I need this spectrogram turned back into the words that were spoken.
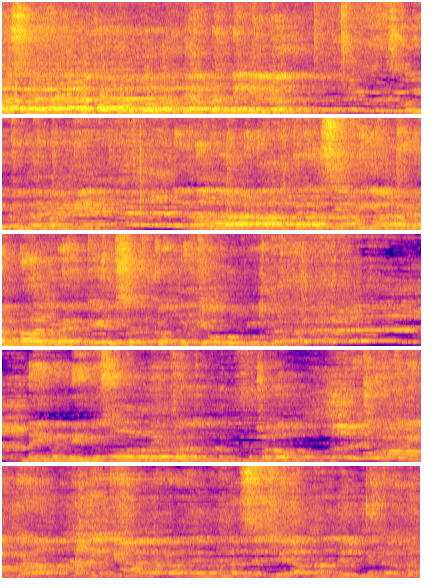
ہے اب سیدہ کے موجود ہو بندے مننی ہے گل۔ کوئی نے نہ من لمڑا تے اسی دیاں بہناں نال لے کے سڑکاں تے کیوں روکی نہیں مننی رسول دی گل۔ چلو، اور قریب کرا پتہ نہیں کیوں آج آغاز مجلس سے میرا اپنا دل پہ کر دیں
